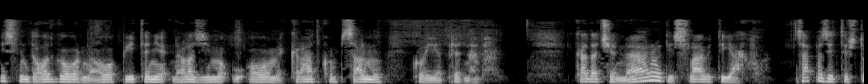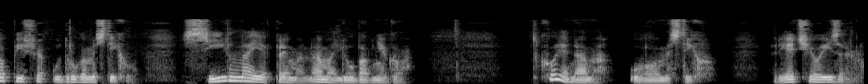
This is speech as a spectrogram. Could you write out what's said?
Mislim da odgovor na ovo pitanje nalazimo u ovome kratkom psalmu koji je pred nama. kada će narodi slaviti Jahvu. Zapazite što piše u drugome stihu. Silna je prema nama ljubav njegova. Tko je nama u ovome stihu? Riječ je o Izraelu.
